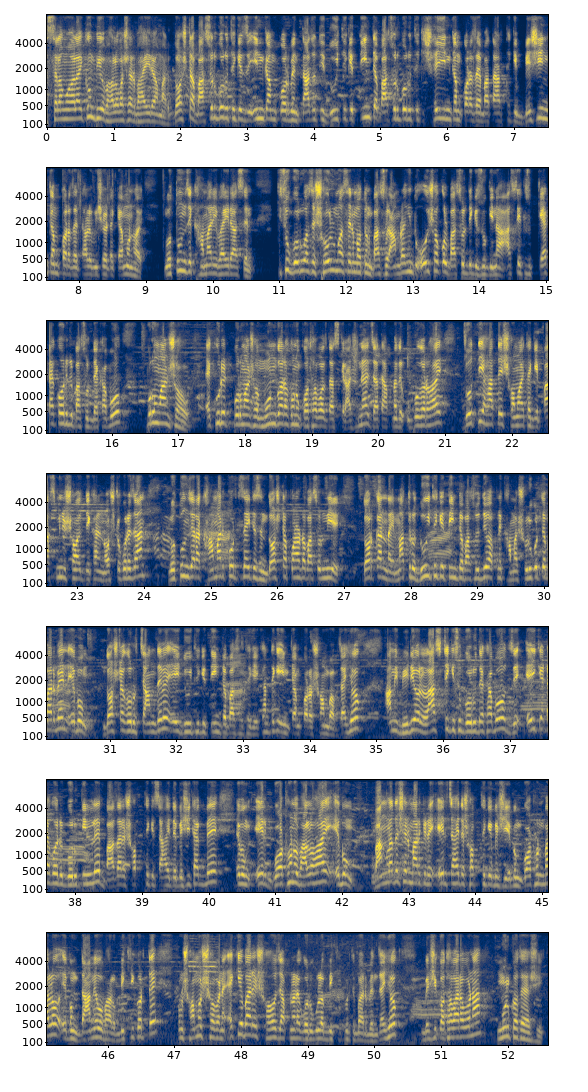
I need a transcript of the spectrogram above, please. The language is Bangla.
আসসালামু আলাইকুম প্রিয় ভালোবাসার ভাইরা আমার। দশটা বাছুর গরু থেকে যে ইনকাম করবেন, তা যদি দুই থেকে তিনটা বাছুর গরু থেকে সেই ইনকাম করা যায় বা তার থেকে বেশি ইনকাম করা যায়, তাহলে বিষয়টা কেমন হয়? নতুন যে খামারি ভাইরা আছেন কিছু গরু আছে, শোল মাছের মতন বাছুর। আমরা কিন্তু ওই সকল বাছুর দিকে ঝুঁকি না। আজকে কিছু ক্যাটাগরির বাছুর দেখাবো প্রমাণ সহ অ্যাকুরেট প্রমাণ সহ মন গড়া কোনো কথা বলতে আজকে আসি না যাতে আপনাদের উপকার হয়। যদি হাতে সময় থাকে, পাঁচ মিনিট সময় এখানে নষ্ট করে যান। নতুন যারা খামার করতে চাইতেছেন, দশটা, পনেরোটা বাছুর নিয়ে দরকার নাই। মাত্র দুই থেকে তিনটা বাছুর দিয়েও আপনি খামার শুরু করতে পারবেন এবং দশটা গরুর চান দেবে এই দুই থেকে তিনটা বাছুর থেকে। এখান থেকে ইনকাম করা সম্ভব। যাই হোক, আমি ভিডিও লাস্টে কিছু গরু দেখাবো, যে এই ক্যাটাগরির গরু কিনলে বাজারে সব থেকে চাহিদা বেশি থাকবে এবং এর গঠনও ভালো হয় এবং বাংলাদেশের মার্কেটে এর চাহিদা সব থেকে বেশি এবং গঠন ভালো এবং দামেও ভালো বিক্রি করতে কোনো সমস্যা হবে না। একেবারে সহজ আপনারা গরুগুলো বিক্রি করতে পারবেন। যাই হোক, বেশি কথা বাড়াবো না, মূল কথায় আসি।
